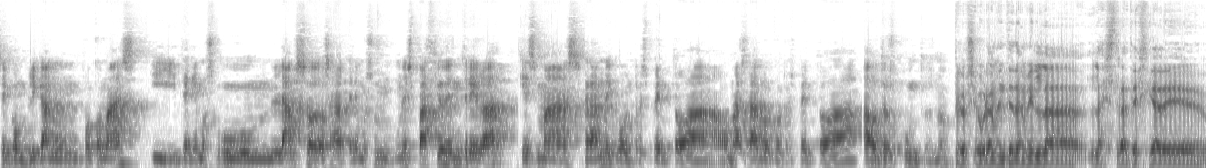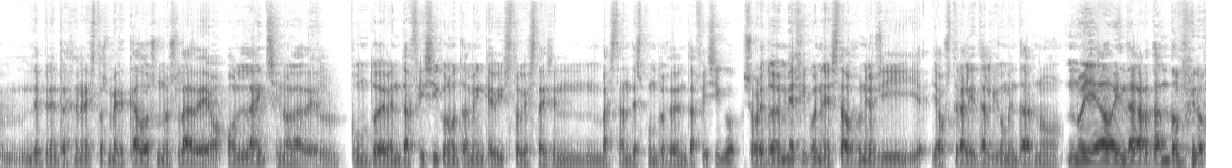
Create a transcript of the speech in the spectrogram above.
se complican un poco más y tenemos un lapso, o sea, tenemos un, espacio de entrega que es más grande con respecto a, o más largo con respecto a, otros puntos, ¿no? Pero seguramente también la, estrategia de, penetración en estos mercados no es la de online, sino la del punto de venta físico, ¿no? También que he visto que estáis en bastantes puntos de venta físico, sobre todo en México, en Estados Unidos y, Australia y tal que comentabas, no, no he llegado a indagar tanto, pero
